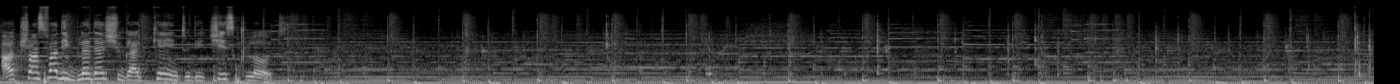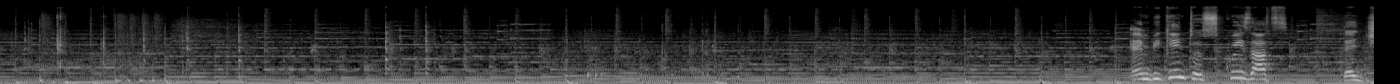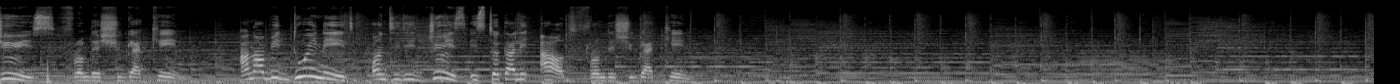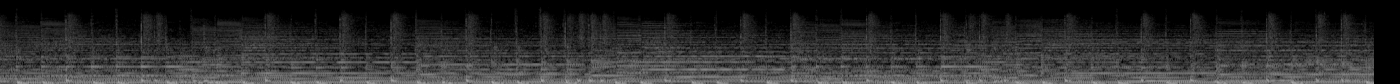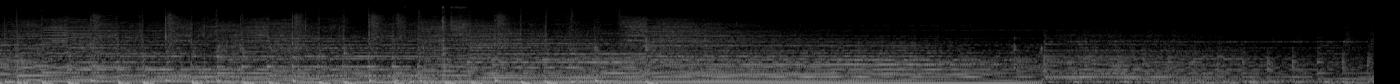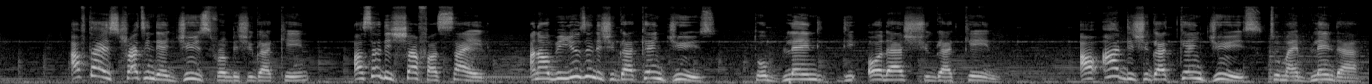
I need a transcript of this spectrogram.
I'll transfer the blended sugar cane to the cheesecloth. And begin to squeeze out the juice from the sugar cane. And I'll be doing it until the juice is totally out from the sugar cane. After extracting the juice from the sugar cane, I'll set the chaff aside and I'll be using the sugar cane juice to blend the other sugar cane. I'll add the sugar cane juice to my blender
